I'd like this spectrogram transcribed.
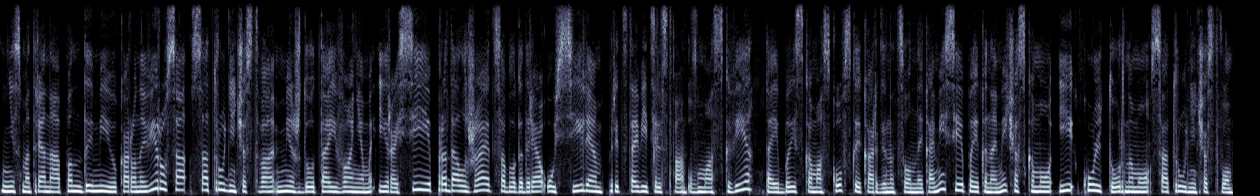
Несмотря на пандемию коронавируса, сотрудничество между Тайванем и Россией продолжается благодаря усилиям представительства в Москве Тайбейско-Московской координационной комиссии по экономическому и культурному сотрудничеству.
